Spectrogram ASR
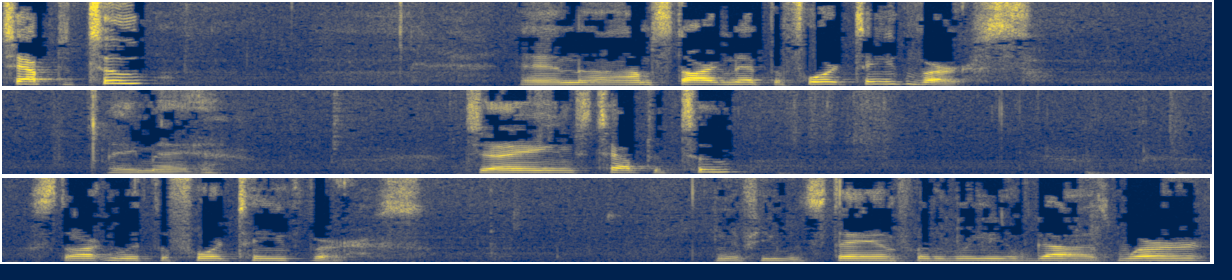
chapter 2, and uh, I'm starting at the 14th verse. Amen. James chapter 2, starting with the 14th verse. And if you would stand for the reading of God's word,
